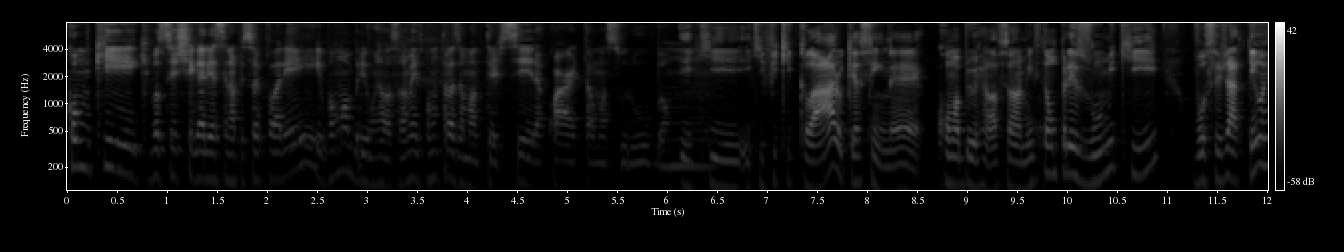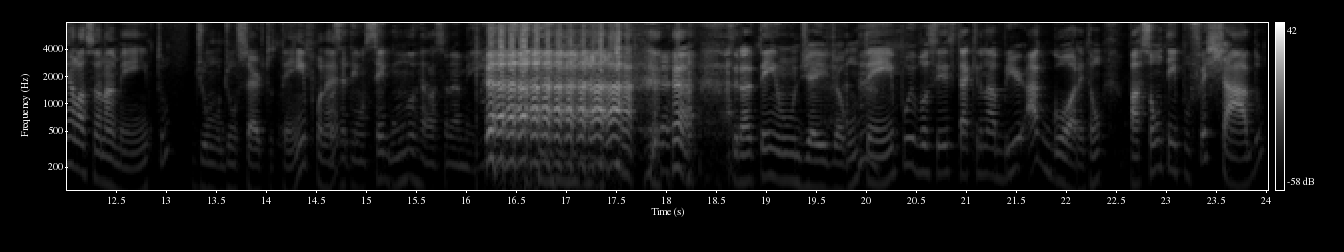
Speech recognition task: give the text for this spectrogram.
Como que, que você chegaria assim na pessoa e falaria, ei, vamos abrir um relacionamento? Vamos trazer uma terceira, quarta, uma suruba, um... E que, e que fique claro que, assim, né? Como abrir o relacionamento, então presume que você já tem um relacionamento de um, de um certo tempo, né? Você tem um segundo relacionamento. você já tem um de aí de algum tempo e você está querendo abrir agora. Então, passou um tempo fechado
